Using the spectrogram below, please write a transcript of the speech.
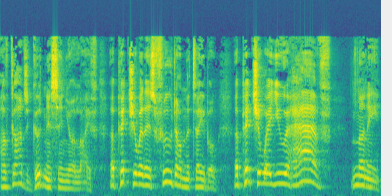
of God's goodness in your life, a picture where there's food on the table, a picture where you have money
